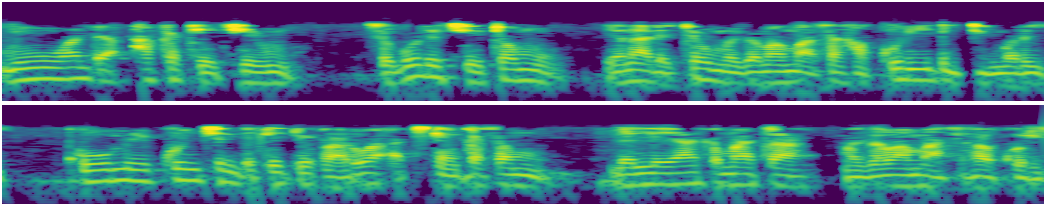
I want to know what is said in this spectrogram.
mu wanda aka cece mu. Saboda cetonmu yana da kyau mu zama masu haƙuri da jimiri komai kuncin da kake faruwa a cikin mu lalle ya kamata mu zama masu haƙuri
